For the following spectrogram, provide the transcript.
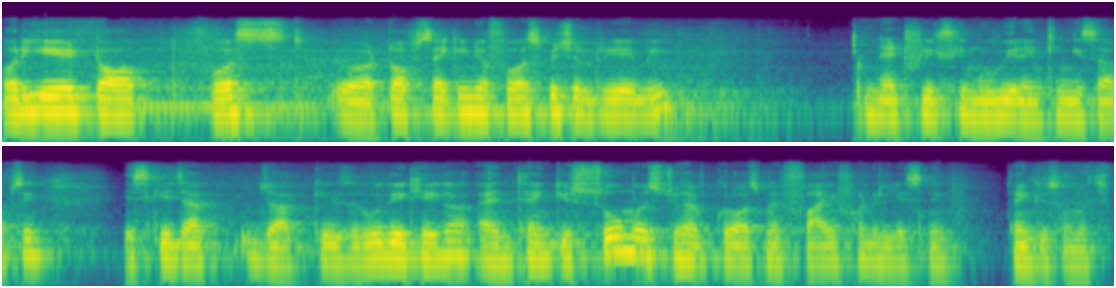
और ये टॉप फ़र्स्ट टॉप सेकंड या फ़र्स्ट पे चल रही है अभी। नेटफ्लिक्स की मूवी रैंकिंग के हिसाब से। इसके जा, जाके ज़रूर देखिएगा। And thank you so much to have cross my five hundred listening thank you so much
